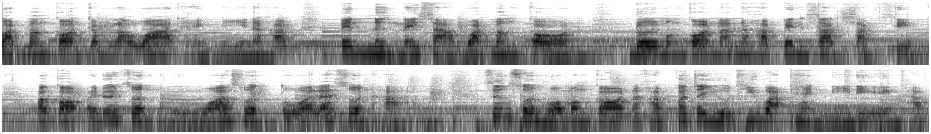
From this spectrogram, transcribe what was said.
วัดมังกรกำลาวาดแห่งนี้นะครับ เป็นหนึ่งในสามวัดมังกร โดยมังกรนั้นนะครับ เป็นสัตว์ศักดิ์สิทธิ์ประกอบไปด้วยส่วนหัวส่วนตัวและส่วนหาง ซึ่งส่วนหัวมังกรนะครับ ก็จะอยู่ที่วัดแห่งนี้นี่เองครับ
